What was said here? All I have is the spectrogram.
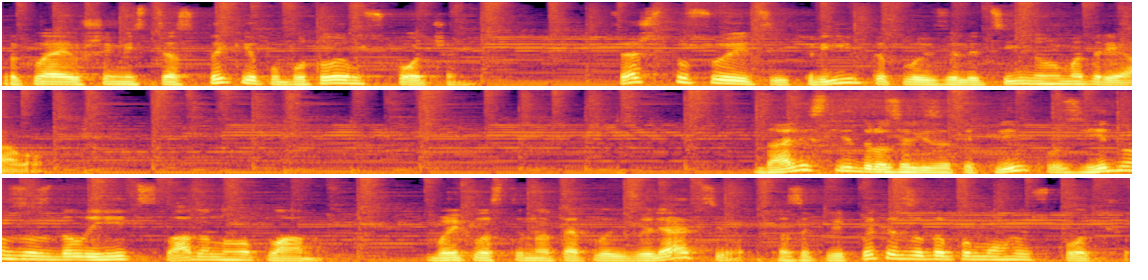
приклеївши місця стики побутовим скотчем. Це ж стосується і кріїв теплоізоляційного матеріалу. Далі слід розрізати плівку згідно заздалегідь складеного плану, викласти на теплоізоляцію та закріпити за допомогою скотчу.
